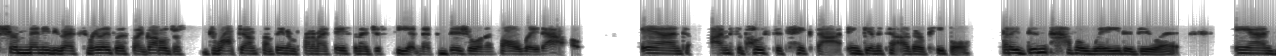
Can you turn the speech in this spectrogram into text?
sure many of you guys can relate to this, like God will just drop down something in front of my face and I just see it and it's visual and it's all laid out. And I'm supposed to take that and give it to other people. But I didn't have a way to do it. And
